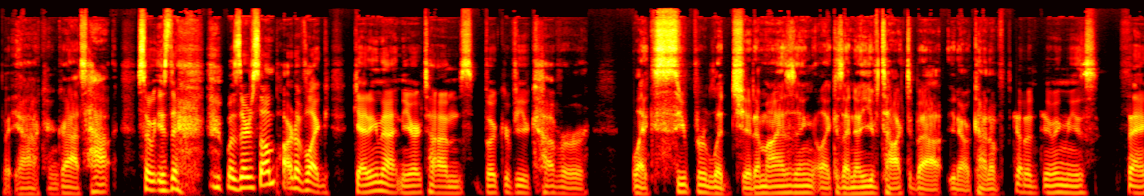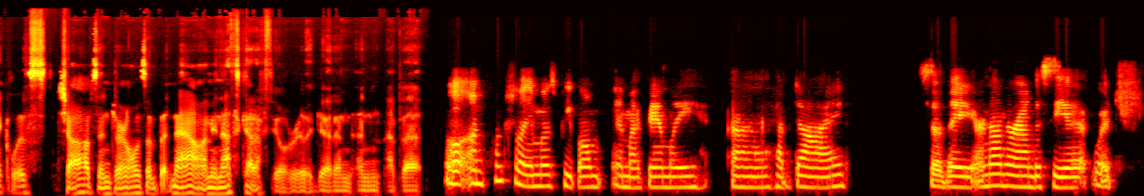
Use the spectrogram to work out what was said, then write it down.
But yeah, congrats. How so? Is there was there some part of like getting that New York Times book review cover like super legitimizing? Like, because I know you've talked about you know kind of kind of doing these thankless jobs in journalism. But now, I mean, that's got to feel really good. And, and I bet. Well, unfortunately, most people in my family uh, have died. So they are not around to see it, which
